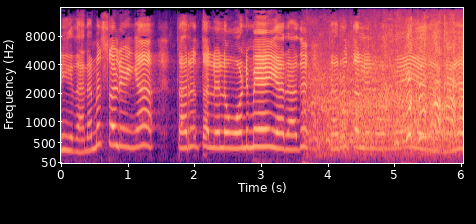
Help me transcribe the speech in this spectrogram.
நீங்க தானே சொல்லுவீங்க? தரும் தலையில் ஒன்றுமே ஏறாது. தரும் தலையில் ஒன்றுமே ஏறாது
